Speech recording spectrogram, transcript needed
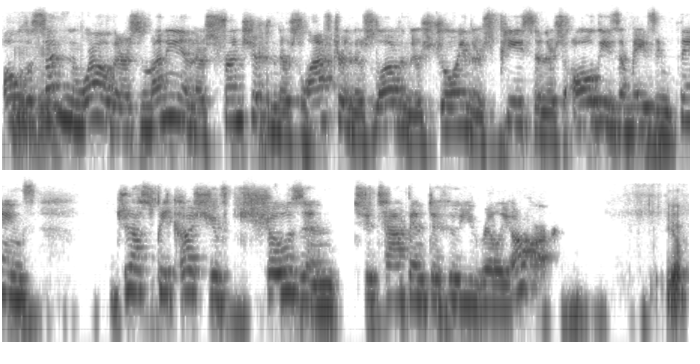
all of a Mhm. sudden wow there's money and there's friendship and there's laughter and there's love and there's joy and there's peace and there's all these amazing things just because you've chosen to tap into who you really are Yep.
